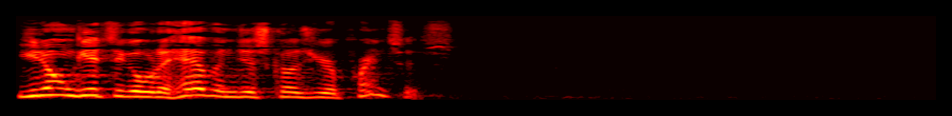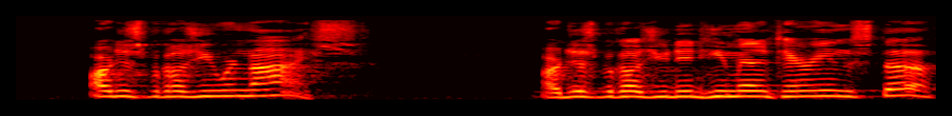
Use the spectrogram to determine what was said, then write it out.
you don't get to go to heaven just because you're a princess or just because you were nice, or just because you did humanitarian stuff.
